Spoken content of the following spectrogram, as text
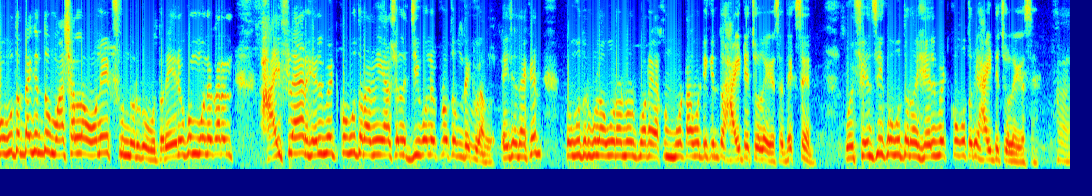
কবুতরটা কিন্তু মাশাল্লাহ অনেক সুন্দর কবুতর। এরকম মনে করেন হাই ফ্লায়ার হেলমেট কবুতর আমি আসলে জীবনে প্রথম দেখলাম। এই যে দেখেন কবুতরগুলো উড়ানোর পরে এখন মোটামুটি কিন্তু হাইটে চলে গেছে দেখছেন? ওই ফেন্সি কবুতর ওই হেলমেট কবুতরই হাইটে চলে গেছে। হ্যাঁ।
